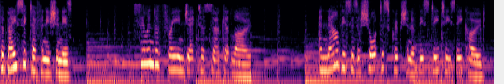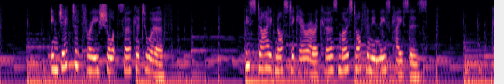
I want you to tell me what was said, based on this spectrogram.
The basic definition is cylinder 3 injector circuit low. And now this is a short description of this DTC code. Injector 3 short circuit to earth. This diagnostic error occurs most often in these cases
